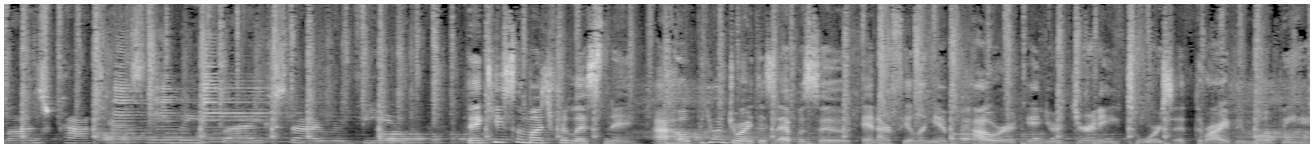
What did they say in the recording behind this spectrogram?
mom's podcast. Leave a five star review. Thank you so much for listening. I hope you enjoyed this episode and are feeling empowered in your journey towards a thriving well being.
